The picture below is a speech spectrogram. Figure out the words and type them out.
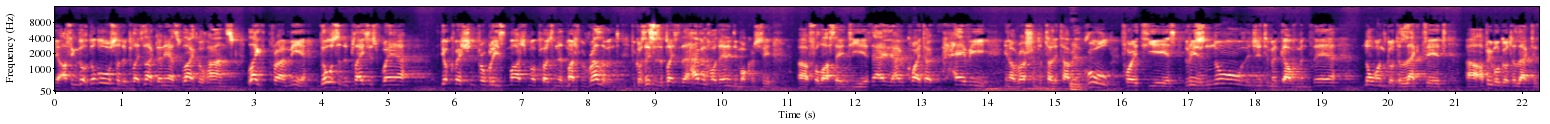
Yeah, I think those are the places like Donetsk, like Luhansk, like Crimea. Those are the places where your question probably is much more pertinent, much more relevant, because this is a place that haven't had any democracy uh, for the last eight years. They have quite a heavy, you know, Russian totalitarian mm. rule for eight years. There is no legitimate government there. No one got elected. Uh, people got elected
